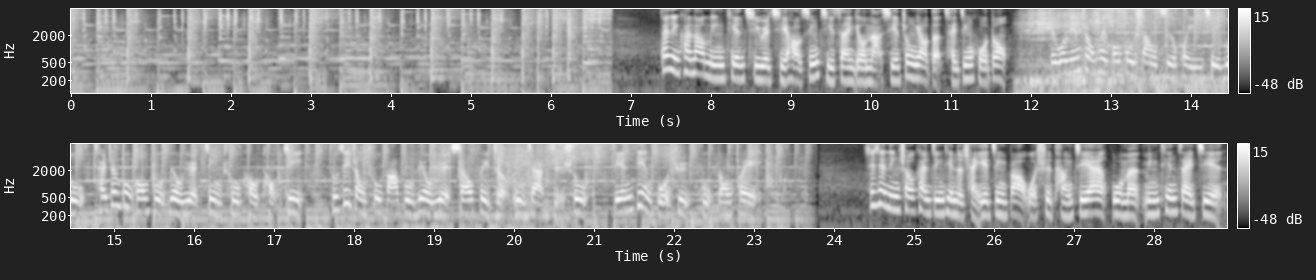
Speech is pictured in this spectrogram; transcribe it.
你看到明天七月七号星期三有哪些重要的财经活动。美国联总会公布上次会议记录，财政部公布六月进出口统计，主计总处发布六月消费者物价指数，联电国巨股东会。谢谢您收看今天的产业劲报，我是唐杰安，我们明天再见。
